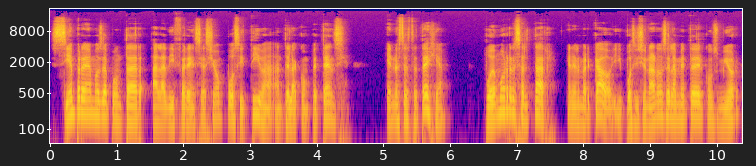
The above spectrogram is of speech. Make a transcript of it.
Siempre debemos de apuntar a la diferenciación positiva ante la competencia. En nuestra estrategia, podemos resaltar en el mercado y posicionarnos en la mente del consumidor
